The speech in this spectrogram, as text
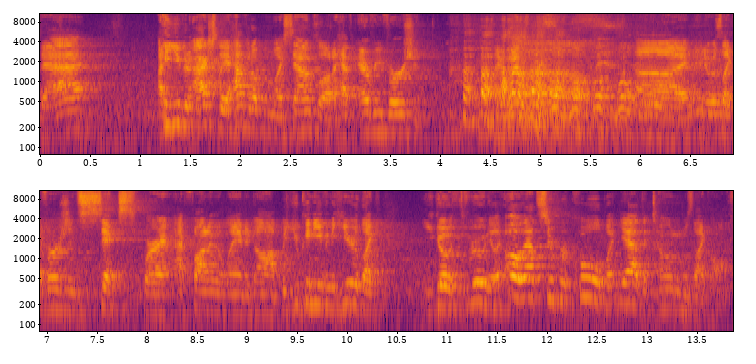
That, I even actually I have it up on my SoundCloud. I have every version. Uh, and it was like version six where I, I finally landed on. But you can even hear like, you go through and you're like, oh, that's super cool, but yeah, the tone was like off.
